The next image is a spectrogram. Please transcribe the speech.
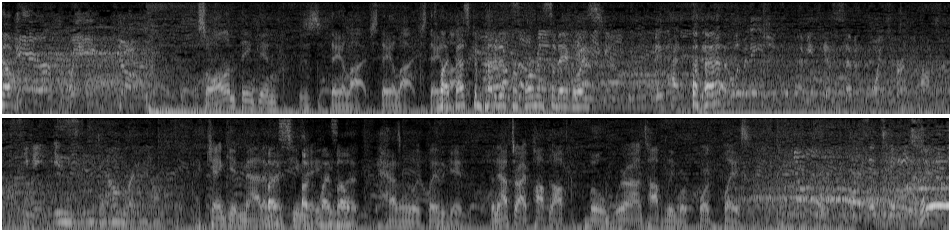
Now. The World Cup. Here we go. So all I'm thinking is stay alive, stay alive, stay alive. My best competitive performance today, boys. Nick has seven eliminations. That means he has seven points currently, officer. Teammate is down right now. I can't get mad at I my stuck teammate you know, myself. that hasn't really played the game. Then after I popped off, boom, we're on top of the league. We're fourth place. Damn, dude, this pop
